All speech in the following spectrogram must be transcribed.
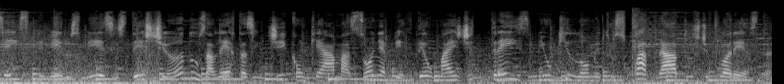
seis primeiros meses deste ano, os alertas indicam que a Amazônia perdeu mais de 3 mil quilômetros quadrados de floresta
